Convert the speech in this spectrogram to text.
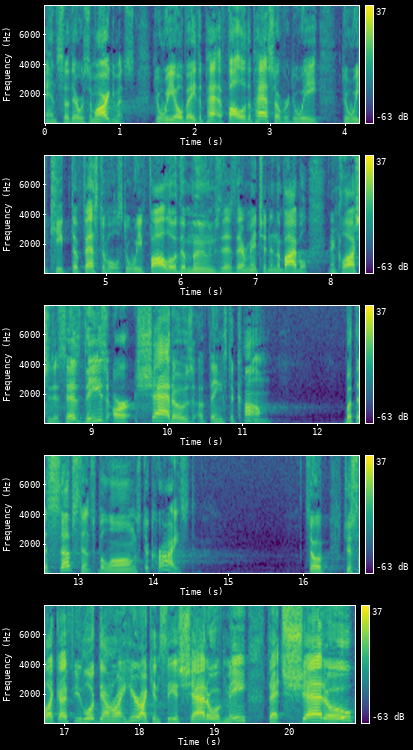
And so there were some arguments. Do we obey the follow the Passover? Do we do we keep the festivals? Do we follow the moons as they're mentioned in the Bible? And in Colossians it says these are shadows of things to come. But the substance belongs to Christ. So, just like if you look down right here, I can see a shadow of me. That shadow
